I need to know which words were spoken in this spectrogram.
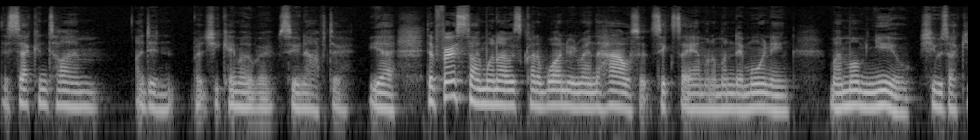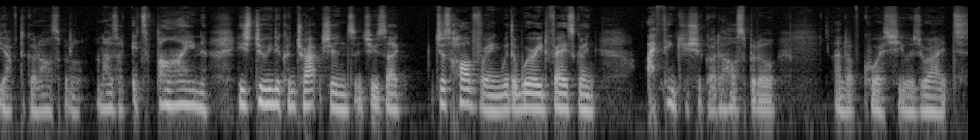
the second time I didn't, but she came over soon after. Yeah. The first time when I was kind of wandering around the house at 6 a.m. on a Monday morning, my mum knew. She was like, You have to go to hospital. And I was like, It's fine. He's doing the contractions. And she was like, just hovering with a worried face, going, I think you should go to hospital. And of course, she was right.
